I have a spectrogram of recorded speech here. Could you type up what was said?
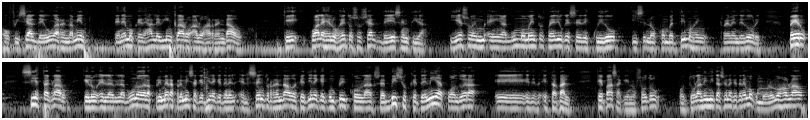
oficial de un arrendamiento, tenemos que dejarle bien claro a los arrendados que, cuál es el objeto social de esa entidad. Y eso en, en algún momento medio que se descuidó y nos convertimos en revendedores. Pero sí está claro que lo- una de las primeras premisas que tiene que tener el centro arrendado es que tiene que cumplir con los servicios que tenía cuando era eh, estatal. ¿Qué pasa? Que nosotros, por todas las limitaciones que tenemos, como lo hemos hablado,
